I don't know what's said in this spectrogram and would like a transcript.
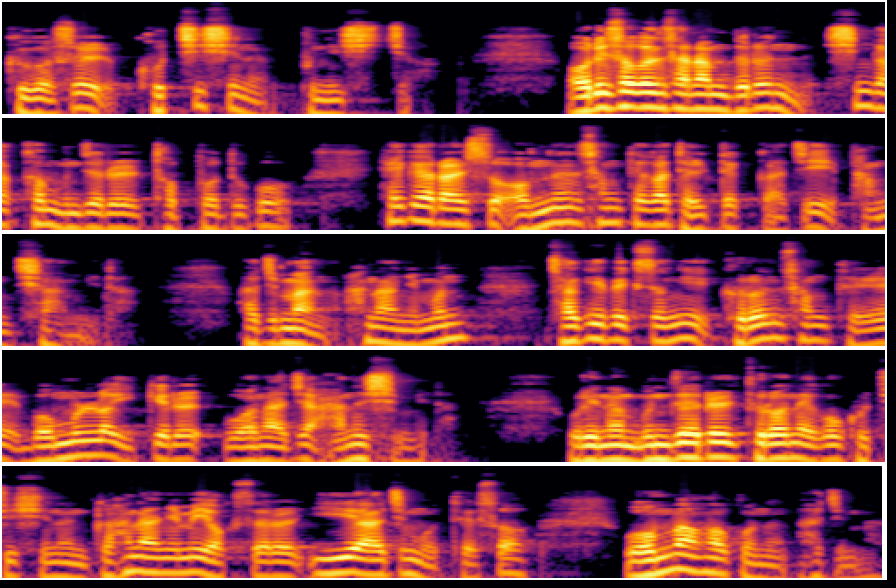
그것을 고치시는 분이시죠. 어리석은 사람들은 심각한 문제를 덮어두고 해결할 수 없는 상태가 될 때까지 방치합니다. 하지만 하나님은 자기 백성이 그런 상태에 머물러 있기를 원하지 않으십니다. 우리는 문제를 드러내고 고치시는 그 하나님의 역사를 이해하지 못해서 원망하고는 하지만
